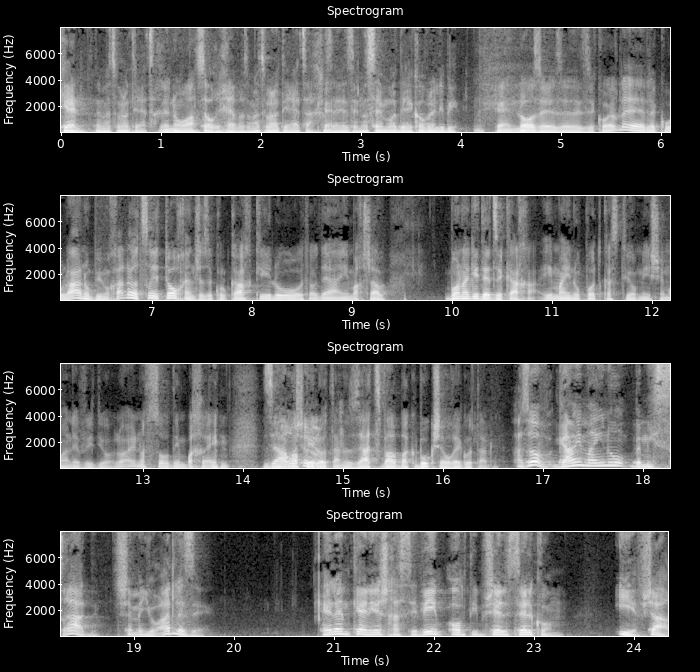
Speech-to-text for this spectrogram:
כן, זה מעצבן אותי רצח. זה נורא. sorry חבר'ה, זה מעצבן אותי רצח, כן. זה- זה נושא מאוד אה, קרוב לליבי. כן, לא, זה, זה, זה כואב לכולנו, במיוחד ליוצרי תוכן, שזה כל כך כאילו, אתה יודע, אם עכשיו, בוא נגיד את זה ככה, אם היינו פודקאסט יומי שמעלה וידאו, לא היינו שורדים בחיים, זה היה מפיל. אותנו, זה הצוואר בקבוק שהורג אותנו. עזוב, גם אם היינו במשרד שמיועד לזה, אלא אם כן יש לך סיבים אופטיים של סלקום, אי אפשר.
